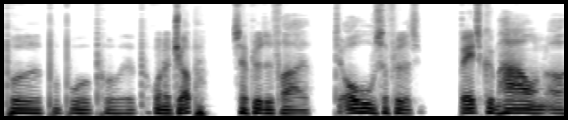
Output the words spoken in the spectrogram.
på, på, på, på, på grund af job. Så jeg flyttede fra til Aarhus, så flyttede jeg tilbage til København, og,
